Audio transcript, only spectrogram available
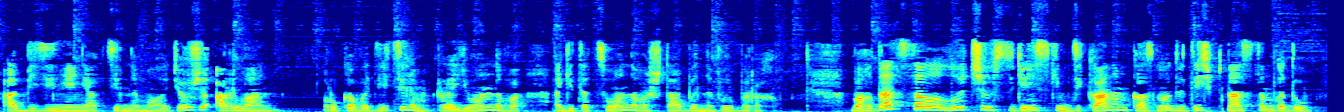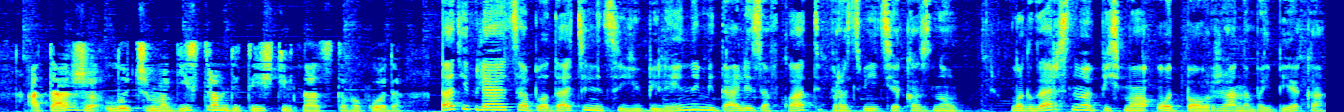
объединения активной молодежи «Орлан», руководителем районного агитационного штаба на выборах. Багдад стала лучшим студенческим деканом Казну в 2015 году – а также лучшим магистром 2019 года. Дат является обладательницей юбилейной медали за вклад в развитие казну, благодарственного письма от Бауржана Байбека,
